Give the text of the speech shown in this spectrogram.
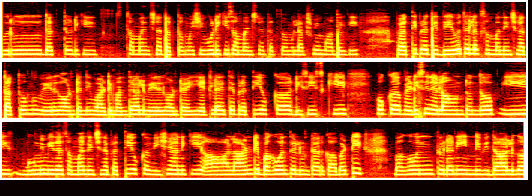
గురుదత్తుడికి సంబంధించిన తత్వము శివుడికి సంబంధించిన తత్వము లక్ష్మీమాతకి ప్రతి ప్రతి దేవతలకు సంబంధించిన తత్వము వేరుగా ఉంటుంది. వాటి మంత్రాలు వేరుగా ఉంటాయి. ఎట్లయితే ప్రతి ఒక్క డిసీజ్కి ఒక మెడిసిన్ ఎలా ఉంటుందో ఈ భూమి మీద సంబంధించిన ప్రతి ఒక్క విషయానికి అలాంటి భగవంతులు ఉంటారు కాబట్టి భగవంతులని ఇన్ని విధాలుగా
